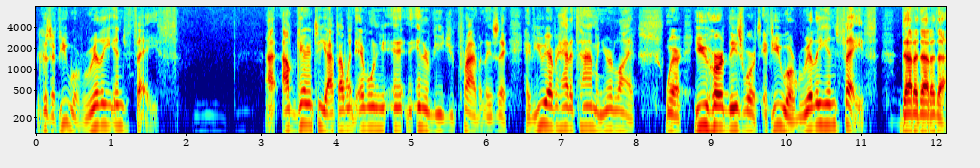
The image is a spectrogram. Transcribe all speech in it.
Because if you were really in faith, I, will guarantee you, if I went to everyone and interviewed you privately and say, Have you ever had a time in your life where you heard these words? If you were really in faith, da da da da da.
